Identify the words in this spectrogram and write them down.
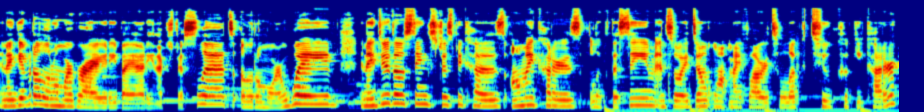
and I give it a little more variety by adding extra slits, a little more wave, and I do those things just because all my cutters look the same and so I don't want my flower to look too cookie cutter.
